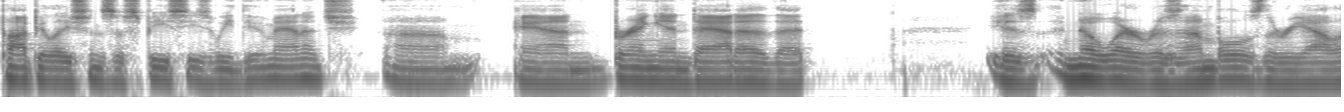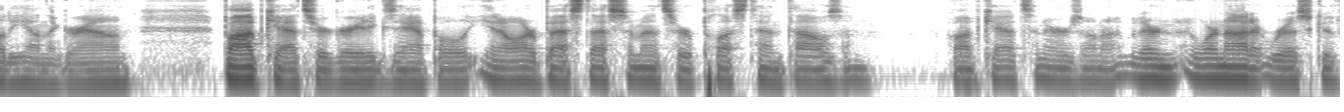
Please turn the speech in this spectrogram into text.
populations of species we do manage um, and bring in data that is nowhere resembles the reality on the ground. Bobcats are a great example. You know, our best estimates are plus 10,000 bobcats in Arizona. But they're, we're not at risk of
